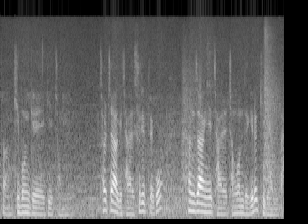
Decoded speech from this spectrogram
어떤 기본 계획이 좀 철저하게 잘 수립되고 현장이 잘 점검되기를 기대합니다.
